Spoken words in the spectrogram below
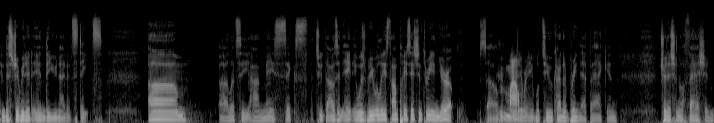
and distributed in the United States. Um, uh, let's see, on May 6th, 2008, it was re-released on PlayStation 3 in Europe. So Wow. they were able to kind of bring that back in traditional fashion.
